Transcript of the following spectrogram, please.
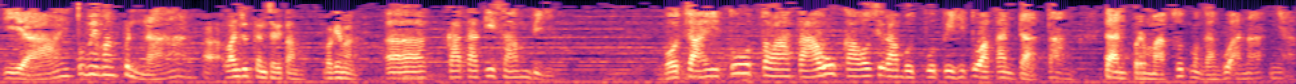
Iya, itu memang benar. Uh, lanjutkan ceritamu. Bagaimana? Uh, kata Kisambi, bocah itu telah tahu kalau si rambut putih itu akan datang dan bermaksud mengganggu anaknya.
